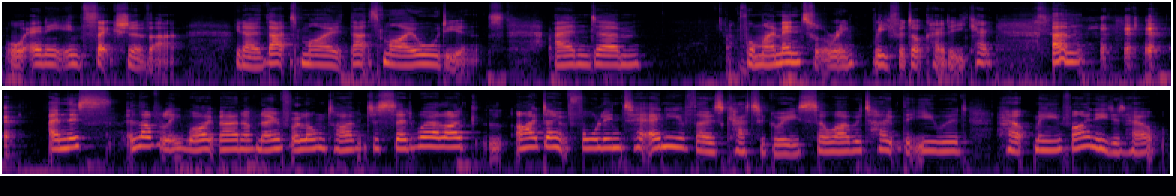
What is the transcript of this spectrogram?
or any intersection of that. You know, that's my that's my audience, and um, for my mentoring, reefa.co.uk. Um, and this lovely white man I've known for a long time just said, "Well, I I don't fall into any of those categories, so I would hope that you would help me if I needed help."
